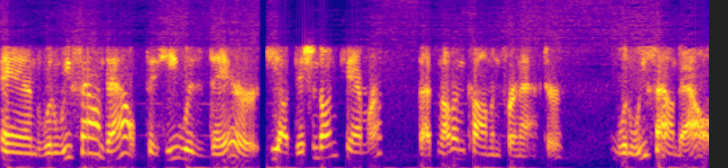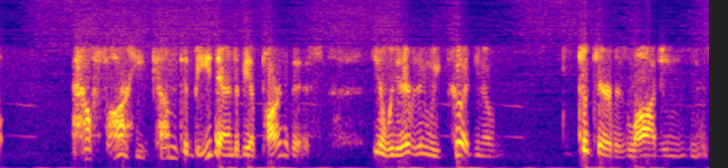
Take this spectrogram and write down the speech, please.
And when we found out that he was there, he auditioned on camera. That's not uncommon for an actor. When we found out how far he'd come to be there and to be a part of this, you know, we did everything we could, you know, took care of his lodging and his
